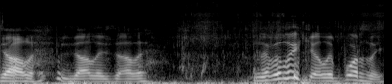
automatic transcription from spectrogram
Взяли, взяли, взяли. Невеликий, але борзий.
